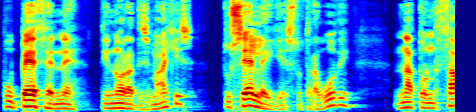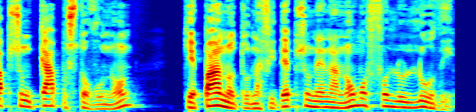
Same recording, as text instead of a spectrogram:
που πέθαινε την ώρα της μάχης, τους έλεγε στο τραγούδι να τον θάψουν κάπου στο βουνό και πάνω του να φυτέψουν έναν όμορφο λουλούδι.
